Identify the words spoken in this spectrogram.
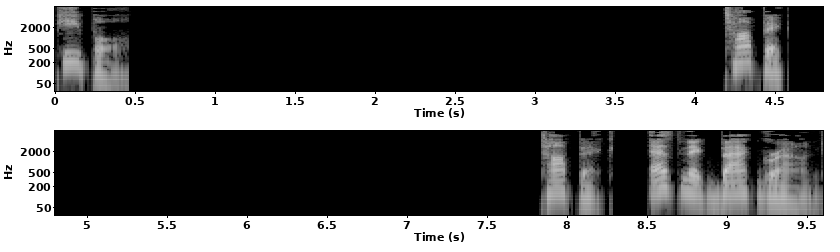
People. Ethnic background.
